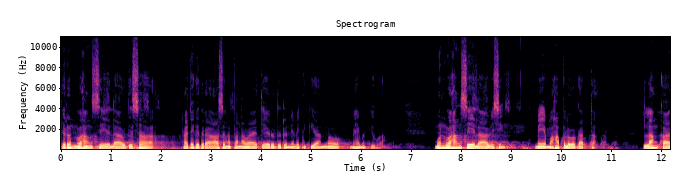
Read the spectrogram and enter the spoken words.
තෙරුන් වහන්සේලා උදෙසා රජගෙදර ආසන පනවා ඇතේ රුදුට නිමිති කියන්නෝ මෙහෙම කිව්වා. මුන් වහන්සේලා විසින් මේ මහ පොළව ගත්තා. ලංකා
